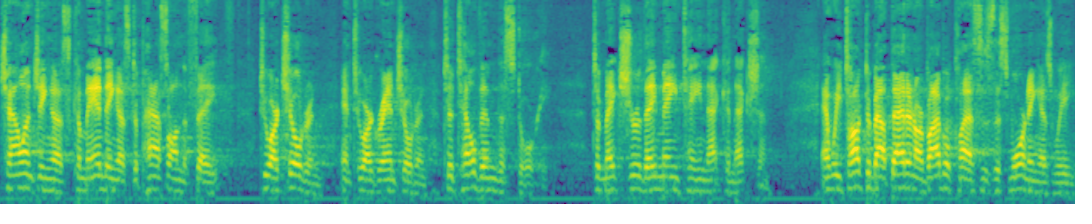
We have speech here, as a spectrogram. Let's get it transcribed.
challenging us, commanding us to pass on the faith, to our children and to our grandchildren, to tell them the story, to make sure they maintain that connection. And we talked about that in our Bible classes this morning as we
